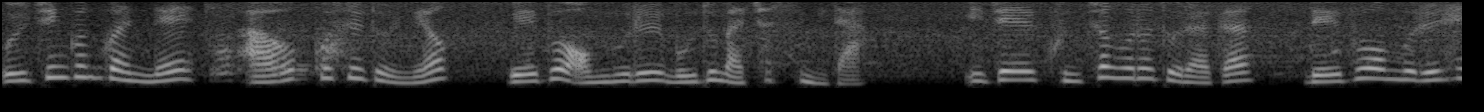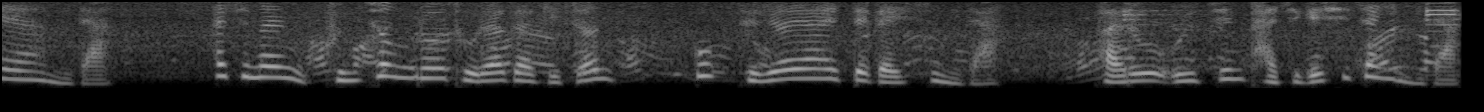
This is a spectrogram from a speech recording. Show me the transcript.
울진군 관내 9곳을 돌며 외부 업무를 모두 마쳤습니다. 이제 군청으로 돌아가 내부 업무를 해야 합니다. 하지만 군청으로 돌아가기 전 꼭 들려야 할 때가 있습니다. 바로 울진 바지개 시장입니다.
